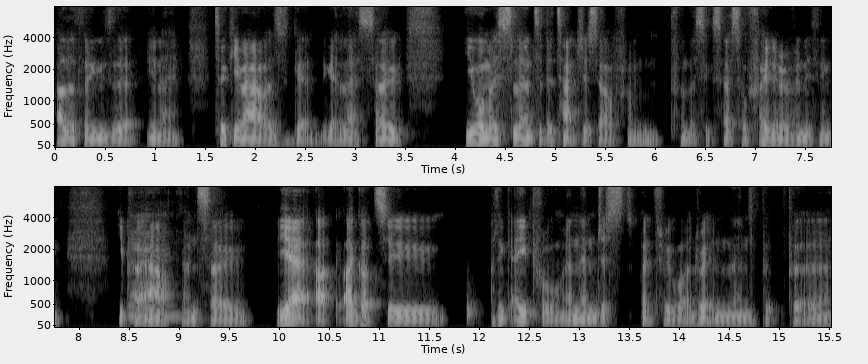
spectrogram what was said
Other things that you know took you hours get get less. So you almost learn to detach yourself from from the success or failure of anything you put out. And so yeah, I, I got to I think April, and then just went through what I'd written and put put uh,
